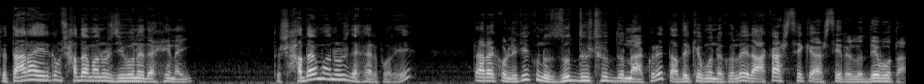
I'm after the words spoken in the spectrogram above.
তো তারা এরকম সাদা মানুষ জীবনে দেখে নাই। তো সাদা মানুষ দেখার পরে তারা করলে কি, কোনো যুদ্ধ শুদ্ধ না করে তাদেরকে মনে করল, এরা আকাশ থেকে আসছে, এরা হলো দেবতা।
